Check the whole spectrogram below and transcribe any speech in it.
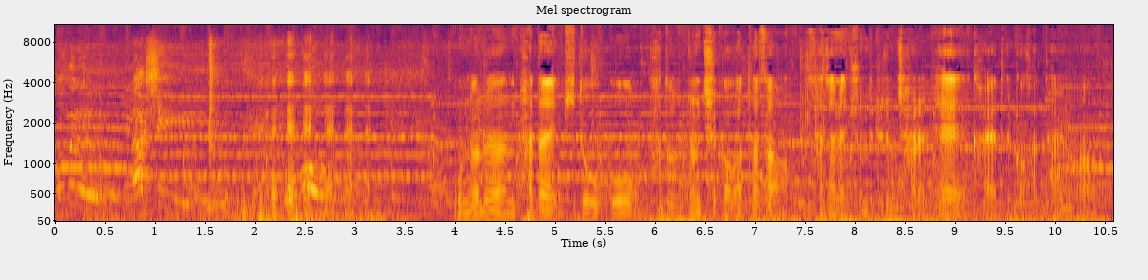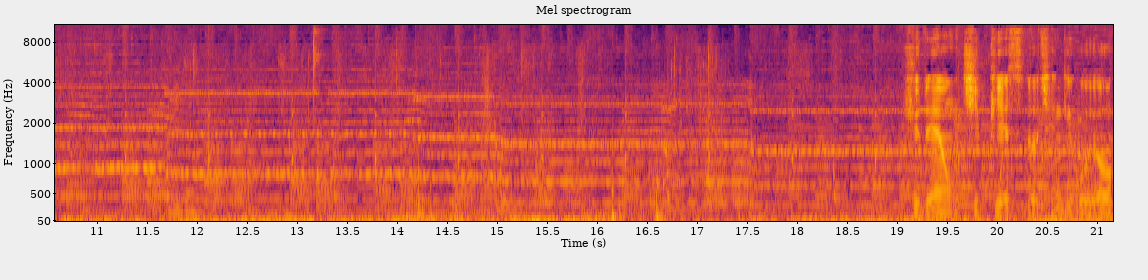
오늘은 낚시 오늘은 바다에 비도 오고 파도도 좀 칠 것 같아서 사전에 준비를 좀 잘 해 가야 될 것 같아요. 휴대용 GPS도 챙기고요.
